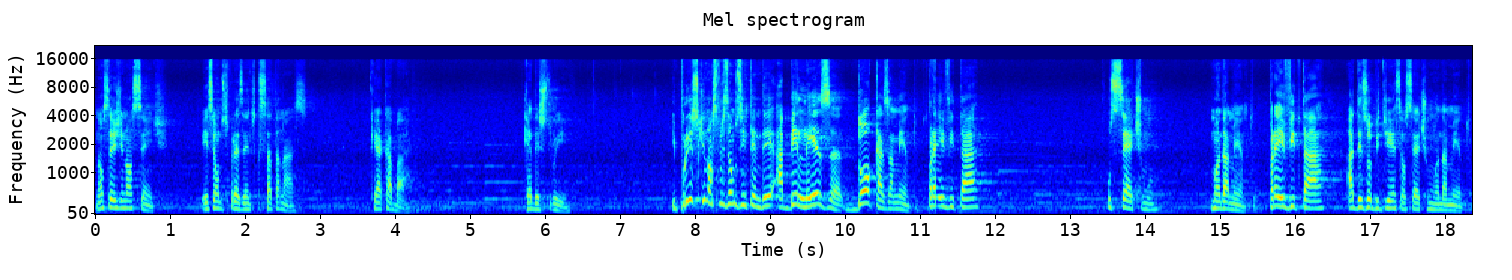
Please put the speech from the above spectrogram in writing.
Não seja inocente. Esse é um dos presentes que Satanás quer acabar, quer destruir. E por isso que nós precisamos entender a beleza do casamento, para evitar o sétimo mandamento, para evitar a desobediência ao sétimo mandamento.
